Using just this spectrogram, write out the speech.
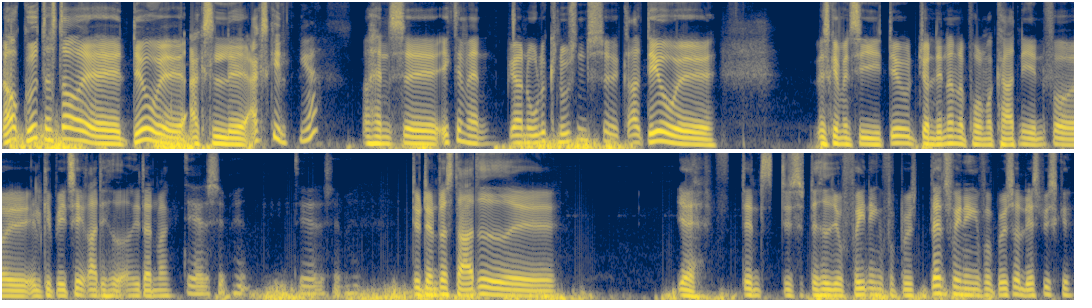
Nå, gud, der står, øh, det er jo øh, Axel øh, Axkild. Ja. Og hans øh, ægtemand, Bjørn Ole Knudsens øh, grav. Det er jo, øh, hvad skal man sige, det er jo John Lennon og Paul McCartney inden for øh, LGBT-rettigheder i Danmark. Det er det simpelthen. Det er det simpelthen. Det er jo dem, der startede, øh, ja, den, det, det hed jo Foreningen for Bøs, Landsforeningen for Bøsser og Lesbiske.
